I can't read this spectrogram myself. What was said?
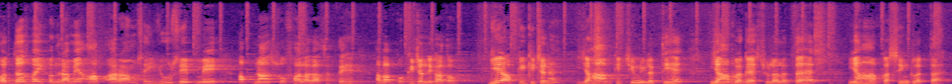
और 10 बाई 15 में आप आराम से यू शेप में अपना सोफ़ा लगा सकते हैं। अब आपको किचन दिखाता हूँ। ये आपकी किचन है, यहाँ आपकी चिमनी लगती है, यहाँ आपका गैस चूल्हा लगता है, यहाँ आपका सिंक लगता है।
